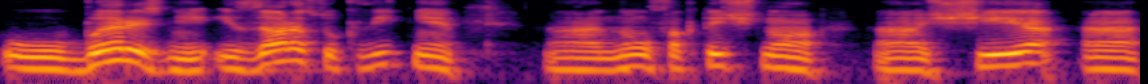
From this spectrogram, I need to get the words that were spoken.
у березні, і зараз у квітні, е, ну фактично, е, ще е, е,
